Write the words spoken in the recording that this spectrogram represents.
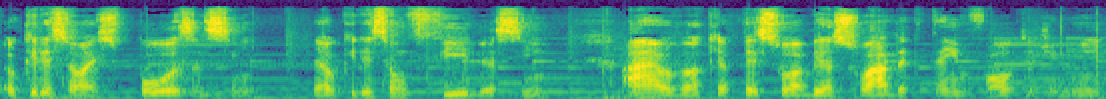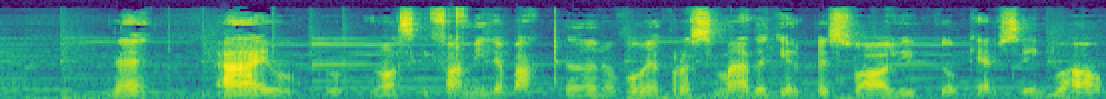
Eu queria ser uma esposa assim. Né? Eu queria ser um filho assim. Ah, que a pessoa abençoada que está em volta de mim, né? Ah, eu, eu, nossa, que família bacana. Eu vou me aproximar daquele pessoal ali porque eu quero ser igual.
